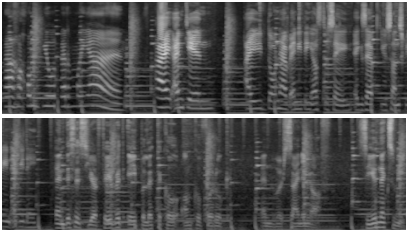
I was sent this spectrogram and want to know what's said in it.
kaka-computer mo yan. hi I'm Kin I don't have anything else to say except use sunscreen every day And this is your favorite apolitical Uncle Farouk. And we're signing off. See you next week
